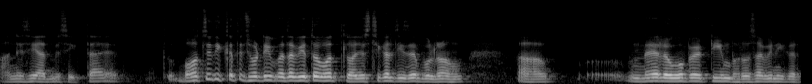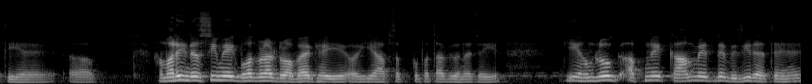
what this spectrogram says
आने से आदमी सीखता है। तो बहुत सी दिक्कतें छोटी मतलब ये तो बहुत लॉजिस्टिकल चीज़ें बोल रहा हूँ। नए लोगों पे टीम भरोसा भी नहीं करती है। हमारी इंडस्ट्री में एक बहुत बड़ा ड्रॉबैक है ये और ये आप सबको पता भी होना चाहिए कि हम लोग अपने काम में इतने बिज़ी रहते हैं,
